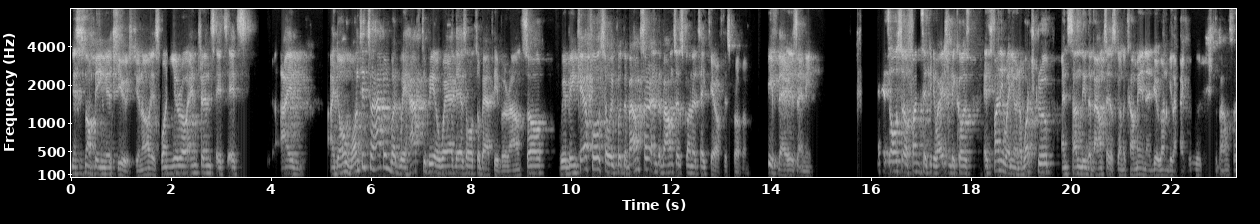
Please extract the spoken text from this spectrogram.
this is not being misused. You know, it's one euro entrance. It's it's I I don't want it to happen, but we have to be aware there's also bad people around. So we're being careful. So we put the bouncer, and the bouncer is going to take care of this problem if there is any. It's also a fun situation because it's funny when you're in a watch group and suddenly the bouncer is going to come in and you're going to be like, the bouncer.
